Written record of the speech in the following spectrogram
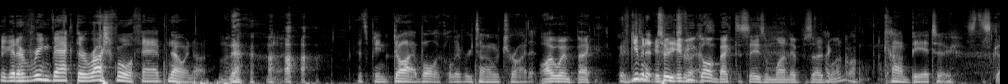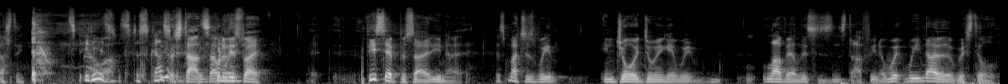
we're going to bring back the Rushmore Fab. No, we're not. No, it's been diabolical every time we've tried it. I went back. We've given it have two you- Have you tries. gone back to season one, episode I, one? I can't bear to. It's disgusting. It is. It's disgusting. Gotta start Put it this way: this episode, you know, as much as we enjoy doing it, we love our listeners and stuff. You know, we, we know that we're still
